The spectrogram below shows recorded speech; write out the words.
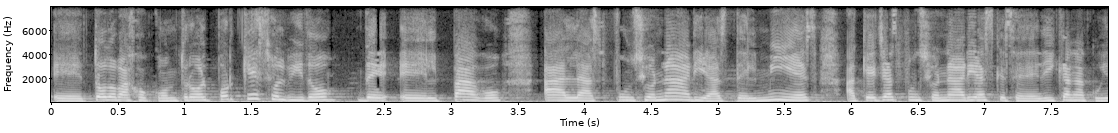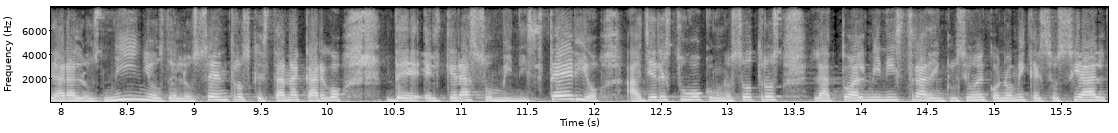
eh, todo bajo control, ¿por qué se olvidó del pago a las funcionarias del MIES, aquellas funcionarias que se dedican a cuidar a los niños de los centros que están a cargo del que era su ministerio? Ayer estuvo con nosotros la actual ministra de Inclusión Económica y Social,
